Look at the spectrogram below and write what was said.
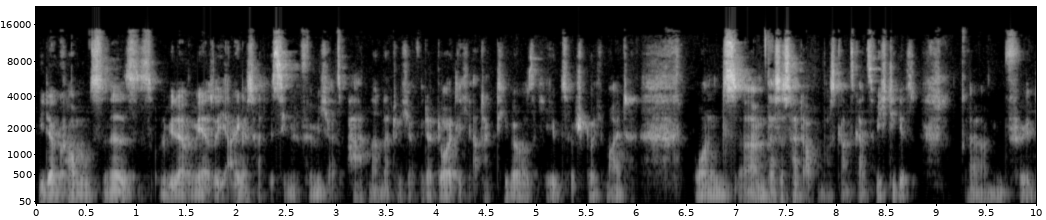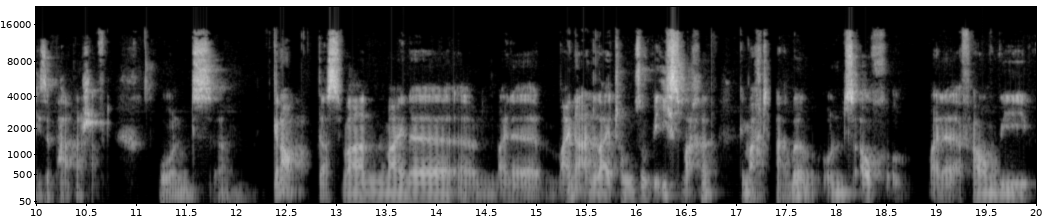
wiederkommt ne, und wieder mehr so ihr eigenes hat, ist sie für mich als Partner natürlich auch wieder deutlich attraktiver, was ich eben zwischendurch meinte. Und ähm, das ist halt auch was ganz, ganz Wichtiges ähm, für diese Partnerschaft. Und ähm, Genau, das waren meine, ähm, meine, meine Anleitungen, so wie ich es mache, gemacht habe und auch meine Erfahrung, wie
